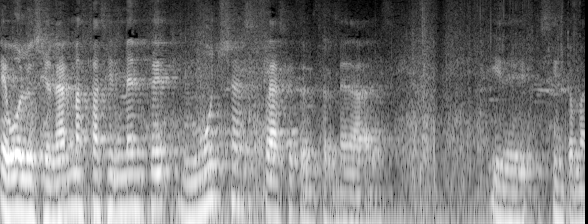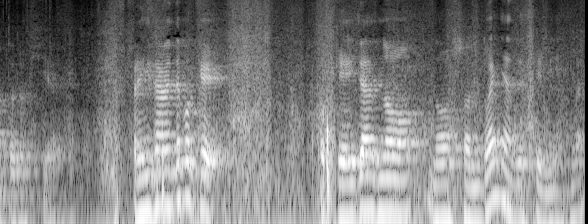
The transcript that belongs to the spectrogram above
evolucionar más fácilmente muchas clases de enfermedades y de sintomatologías. Precisamente porque, porque ellas no, no son dueñas de sí mismas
